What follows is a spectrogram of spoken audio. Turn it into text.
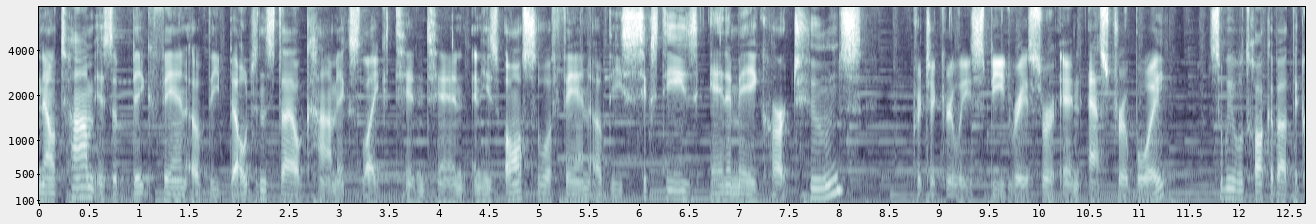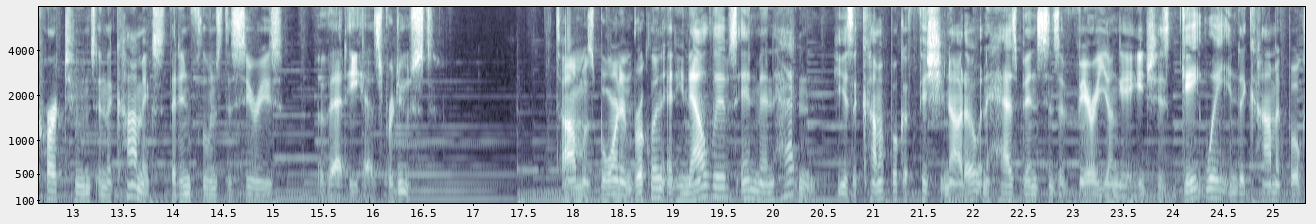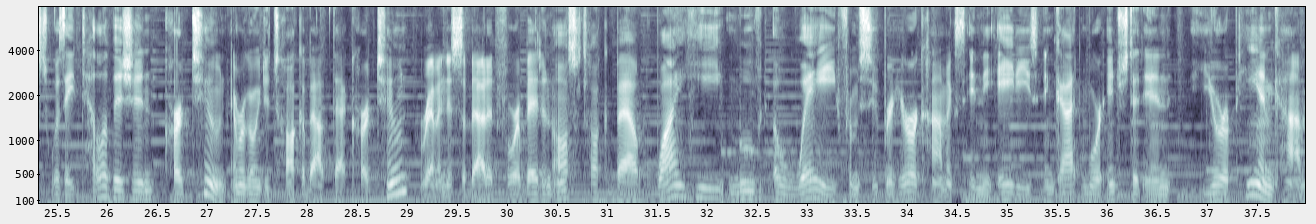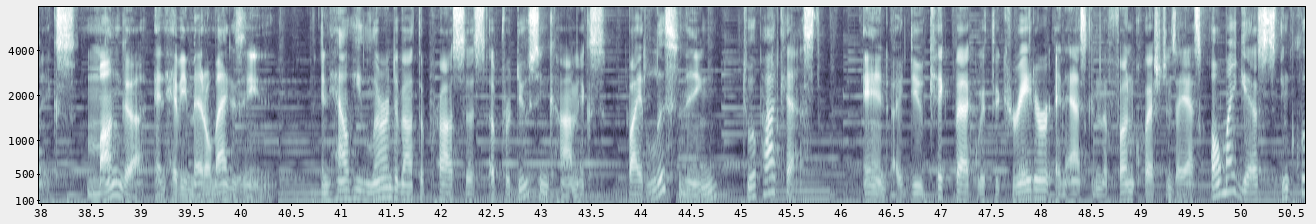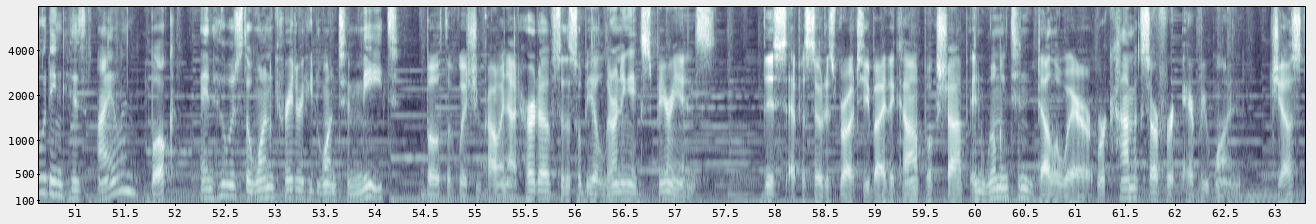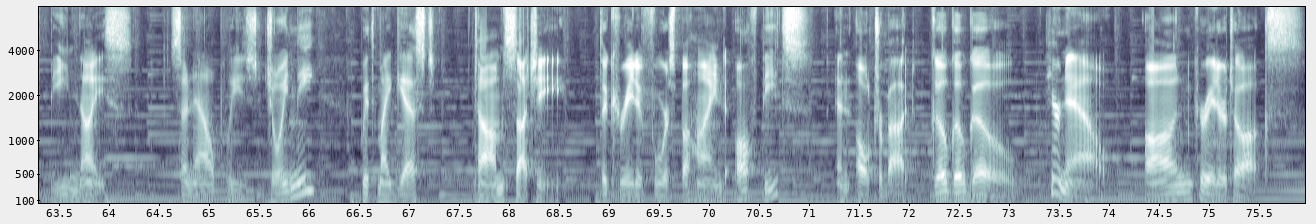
Now, Tom is a big fan of the Belgian style comics like Tintin, and he's also a fan of the 60s anime cartoons, particularly Speed Racer and Astro Boy. So, we will talk about the cartoons and the comics that influenced the series that he has produced. Tom was born in Brooklyn and he now lives in Manhattan. He is a comic book aficionado and has been since a very young age. His gateway into comic books was a television cartoon, and we're going to talk about that cartoon, reminisce about it for a bit, and also talk about why he moved away from superhero comics in the 80s and got more interested in European comics, manga, and heavy metal magazine, and how he learned about the process of producing comics by listening to a podcast and I do kick back with the creator and ask him the fun questions I ask all my guests, including his island book and who is the one creator he'd want to meet, both of which you probably not heard of, so this will be a learning experience. This episode is brought to you by the Comic Book Shop in Wilmington, Delaware, where comics are for everyone. Just be nice. So now please join me with my guest, Tom Sacchi, the creative force behind Offbeats and Ultrabot Go Go Go. Here now on Creator Talks.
